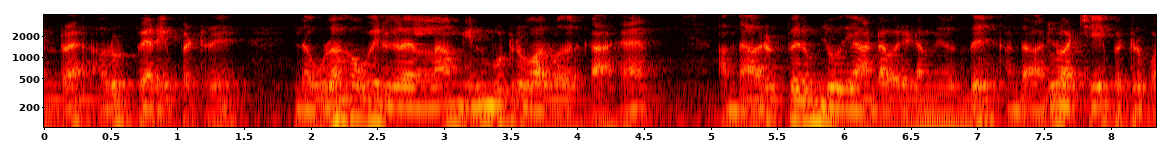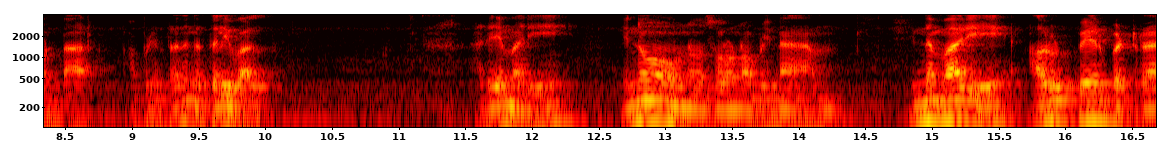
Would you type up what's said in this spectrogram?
என்ற அருட்பெயரை பெற்று இந்த உலக உயிர்களெல்லாம் இன்புற்று வாழ்வதற்காக அந்த அருட்பெரும் ஜோதி ஆண்டவரிடமிருந்து அந்த அருளாட்சியை பெற்றுக்கொண்டார் அப்படின்றது இங்கே தெளிவாகுது. அதே மாதிரி இன்னும் ஒன்று சொல்லணும் அப்படின்னா இந்த மாதிரி அருட்பெயர் பெற்ற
